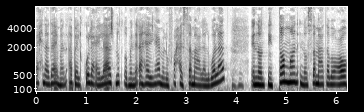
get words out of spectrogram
إحنا دائما قبل كل علاج نطلب من الأهل يعملوا فحص سمع للولد إنه نطمن إنه السمع تبعه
